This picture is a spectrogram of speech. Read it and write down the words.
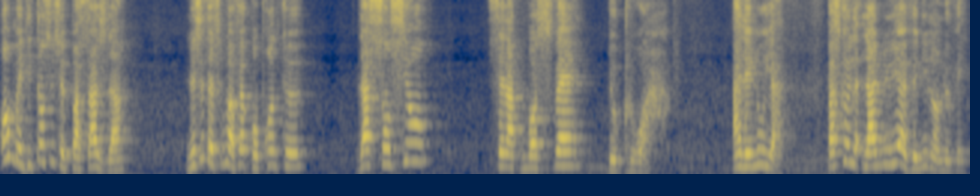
en, méditant sur ce passage-là, le Saint-Esprit m'a fait comprendre que l'ascension, c'est l'atmosphère de gloire. Alléluia. Parce que la nuit est venue l'enlever.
